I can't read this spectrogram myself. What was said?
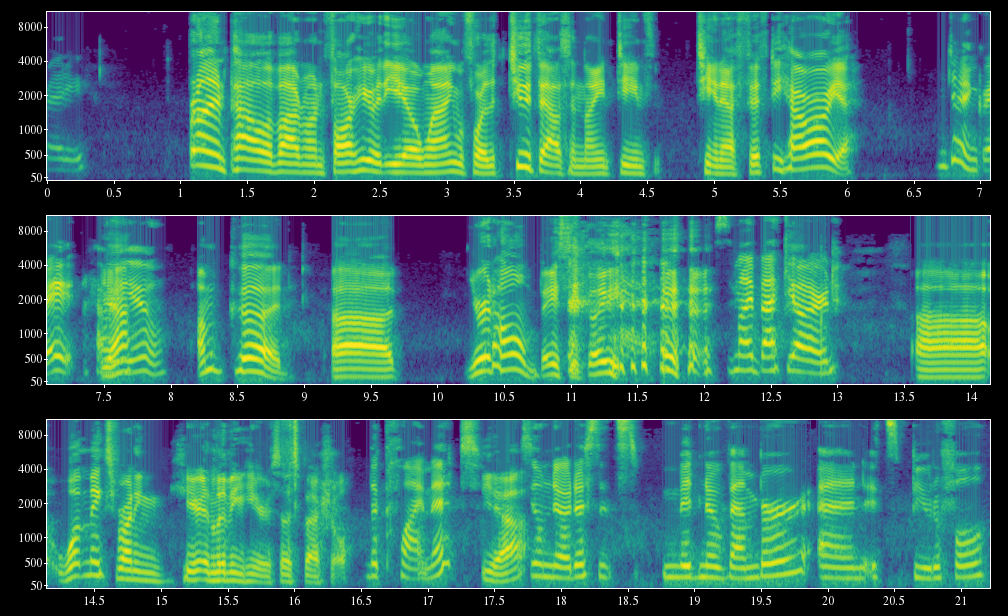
Ready. Bryon Powell of Run Far here with YiOu Wang before the 2019 TNF 50. How are you? I'm doing great. How Yeah? are you? I'm good. Uh, you're at home, basically. It's my backyard. uh, what makes running here and living here so special? The climate. Yeah. So you'll notice it's mid-November and it's beautiful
